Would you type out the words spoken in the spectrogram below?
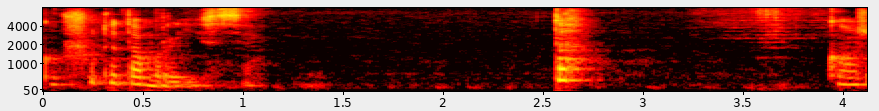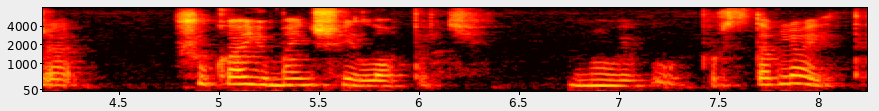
Кажу, що ти там риєшся? Та, каже, шукаю менший лопать. Ну, ви представляєте?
